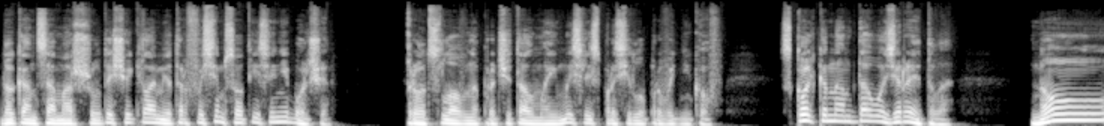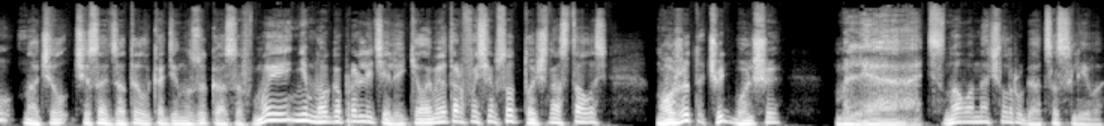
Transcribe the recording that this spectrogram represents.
До конца маршрута еще километров 800, если не больше. Крот словно прочитал мои мысли и спросил у проводников. «Сколько нам до озера этого?» «Ну...» — начал чесать затылок один из указов. «Мы немного пролетели. Километров 800 точно осталось. Может, чуть больше». «Млядь!» — снова начал ругаться Слива.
